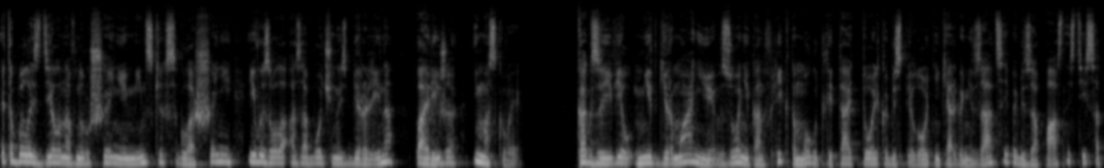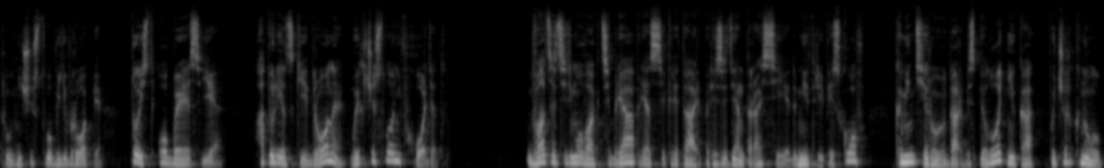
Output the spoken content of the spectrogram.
Это было сделано в нарушении Минских соглашений и вызвало озабоченность Берлина, Парижа и Москвы. Как заявил МИД Германии, в зоне конфликта могут летать только беспилотники Организации по безопасности и сотрудничеству в Европе, то есть ОБСЕ, а турецкие дроны в их число не входят. 27 октября пресс-секретарь президента России Дмитрий Песков, комментируя удар беспилотника, подчеркнул,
